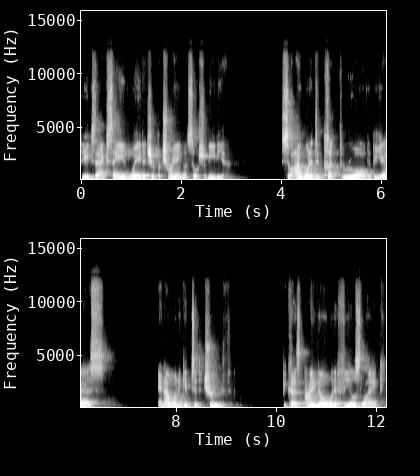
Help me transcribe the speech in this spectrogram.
the exact same way that you're portraying on social media. So I wanted to cut through all the BS and I want to get to the truth because I know what it feels like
